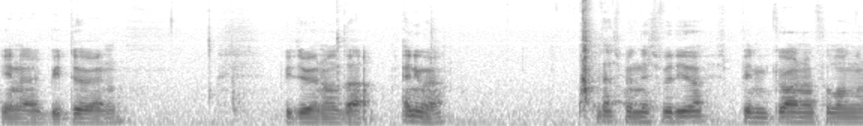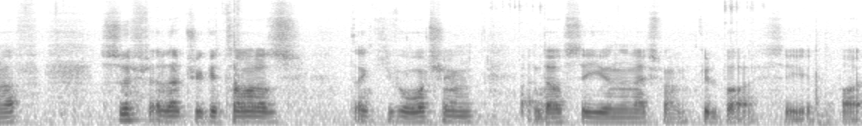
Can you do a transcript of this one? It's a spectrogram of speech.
you know, be doing, be doing all that. Anyway, that's been this video, it's been going on for long enough. Swift electric guitars, thank you for watching and I'll see you in the next one. Goodbye. See you. Bye.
